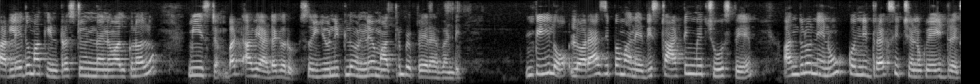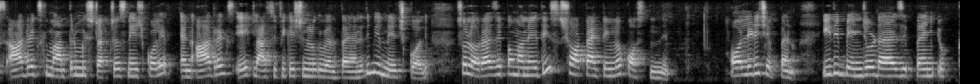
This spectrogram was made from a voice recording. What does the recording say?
పర్లేదు మాకు ఇంట్రెస్ట్ ఉందని వాళ్ళకున్న వాళ్ళు మీ ఇష్టం బట్ అవి అడగరు. సో యూనిట్లో ఉన్నవి మాత్రం ప్రిపేర్ అవ్వండి. బీలో లొరాజిపం అనేది స్టార్టింగ్ మీరు చూస్తే అందులో నేను కొన్ని డ్రగ్స్ ఇచ్చాను ఒక ఎయిట్ డ్రగ్స్ ఆ డ్రగ్స్కి మాత్రం మీరు స్ట్రక్చర్స్ నేర్చుకోవాలి అండ్ ఆ డ్రగ్స్ ఏ క్లాసిఫికేషన్లోకి వెళ్తాయి అనేది మీరు నేర్చుకోవాలి. సో లొరాజిపం అనేది షార్ట్ యాక్టింగ్లోకి వస్తుంది. ఆల్రెడీ చెప్పాను. ఇది బెంజోడయాజిపైన్ యొక్క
